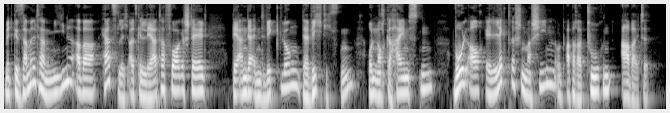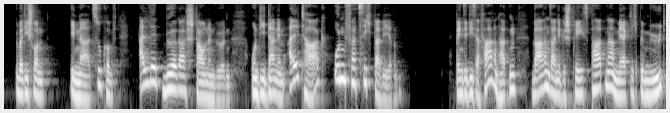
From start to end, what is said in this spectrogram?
mit gesammelter Miene, aber herzlich als Gelehrter vorgestellt, der an der Entwicklung der wichtigsten und noch geheimsten, wohl auch elektrischen Maschinen und Apparaturen arbeite, über die schon in naher Zukunft alle Bürger staunen würden und die dann im Alltag unverzichtbar wären. Wenn sie dies erfahren hatten, waren seine Gesprächspartner merklich bemüht,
